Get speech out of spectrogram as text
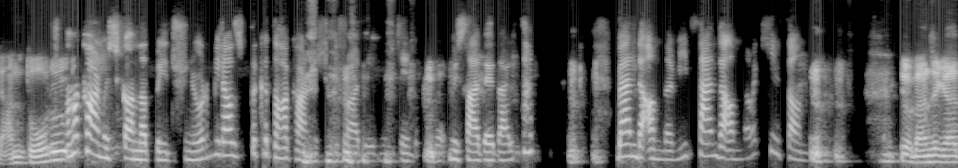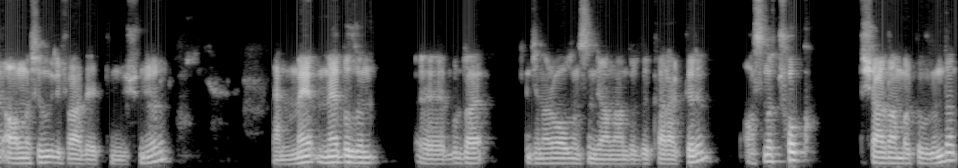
Yani doğru Daha karmaşık anlatmayı düşünüyorum. Birazcık da daha karmaşık ifade edeyim kendime müsaade edersen. Ben de anlamayayım, sen de anlama, kimse anlamayayım. Yo, bence gayet anlaşılır ifade ettiğini düşünüyorum. Yani Ma- Mabel'ın e, burada Gina Rowlands'ın canlandırdığı karakterin aslında çok dışarıdan bakıldığında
